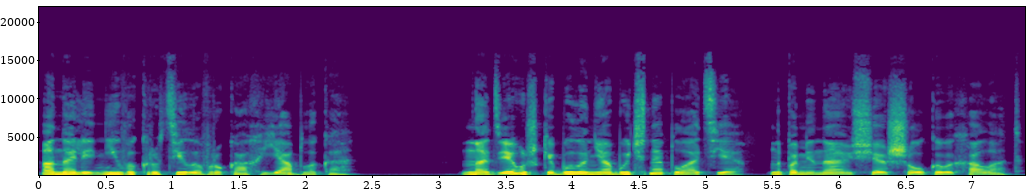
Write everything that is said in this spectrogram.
она лениво крутила в руках яблоко. На девушке было необычное платье, напоминающее шелковый халат.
